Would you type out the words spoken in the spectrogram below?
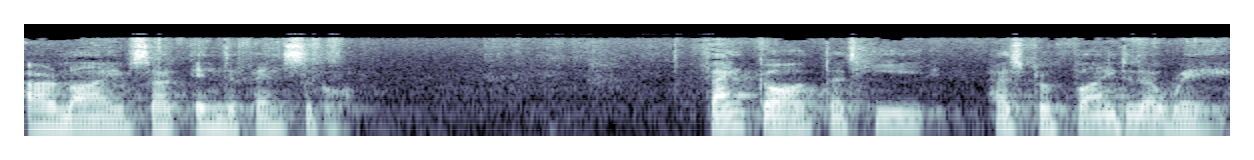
our lives are indefensible. Thank God that He has provided a way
